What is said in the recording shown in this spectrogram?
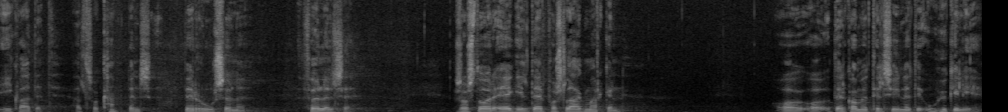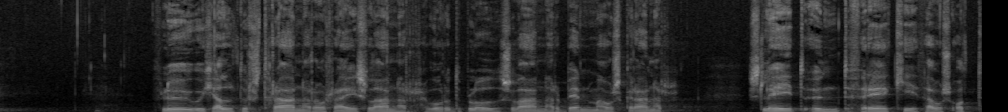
i kvadet, altså kampens berusende følelse. Så står Egil der på slagmarken, og, og der kommer til syne det uhyggelige. Flugu hjaldur stranar og ræslanar, voruð blóð svanar, benmás granar, sleit und freki þás ott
